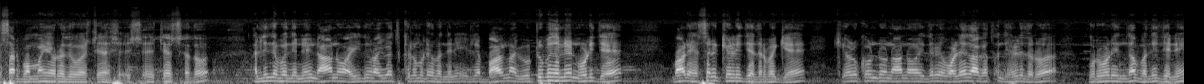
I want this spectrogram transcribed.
ಎಸ್ ಆರ್ ಬೊಮ್ಮಾಯಿ ಅವರದು ಸ್ಟೇಷ್ ಅದು. ಅಲ್ಲಿಂದ ಬಂದೀನಿ ನಾನು ಐನೂರ ಐವತ್ತು ಕಿಲೋಮೀಟರ್ ಬಂದೀನಿ ಇಲ್ಲೇ ಭಾಳ ನಾವು ಯೂಟ್ಯೂಬಲ್ಲೇ ನೋಡಿದ್ದೆ. ಭಾಳ ಹೆಸರು ಕೇಳಿದ್ದೆ ಅದ್ರ ಬಗ್ಗೆ. ಕೇಳಿಕೊಂಡು ನಾನು ಇದ್ರೆ ಒಳ್ಳೇದಾಗತ್ತೆ ಅಂತ ಹೇಳಿದರು. ಗುರುವಳಿಯಿಂದ ಬಂದಿದ್ದೀನಿ.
